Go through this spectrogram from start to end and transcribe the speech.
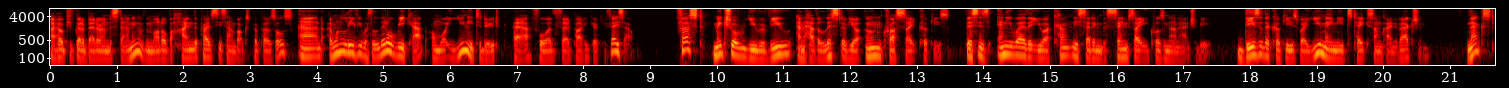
I hope you've got a better understanding of the model behind the Privacy Sandbox proposals, and I want to leave you with a little recap on what you need to do to prepare for the third-party cookie phase-out. First, make sure you review and have a list of your own cross-site cookies. This is anywhere that you are currently setting the same site equals none attribute. These are the cookies where you may need to take some kind of action. Next,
